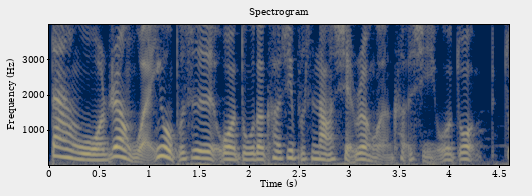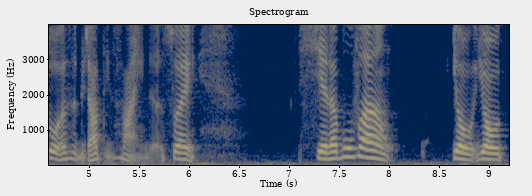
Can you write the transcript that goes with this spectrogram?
但我认为，因为我不是我读的科系不是那种写论文的科系，我做做的是比较 design 的，所以写的部分。有有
